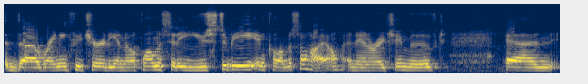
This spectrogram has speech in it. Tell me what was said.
the reining Futurity in Oklahoma City used to be in Columbus, Ohio, and NRHA moved. And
